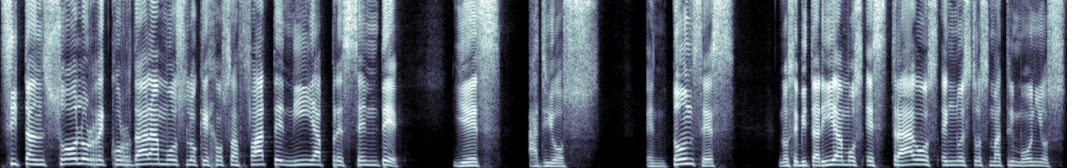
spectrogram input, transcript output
Si tan solo recordáramos lo que Josafat tenía presente, y es a Dios, entonces nos evitaríamos estragos en nuestros matrimonios,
